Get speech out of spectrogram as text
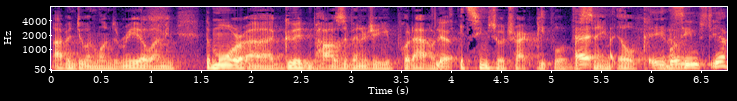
I've been doing London Real, I mean, the more uh, good and positive energy you put out, Yeah. it, it seems to attract people of the I- same ilk. It you know? seems, yeah.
